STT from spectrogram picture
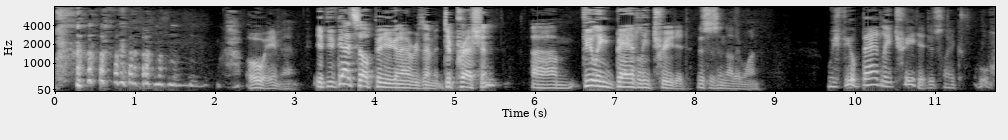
oh, amen. If you've got self-pity, you're going to have resentment. Depression, um, feeling badly treated. This is another one. We feel badly treated. It's like, oh,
